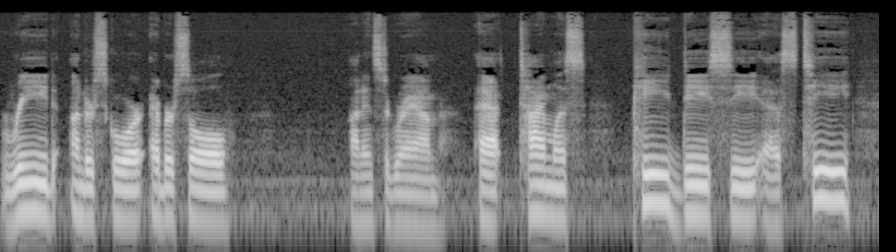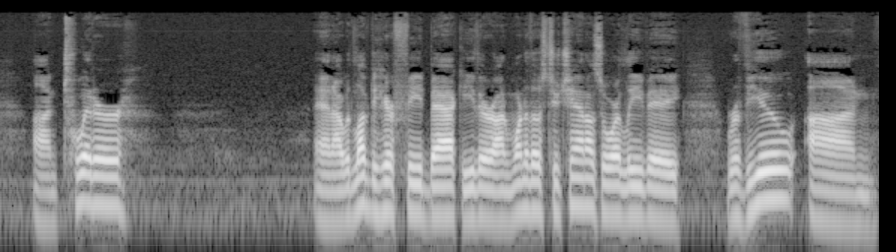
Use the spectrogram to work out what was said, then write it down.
read underscore Ebersole on Instagram, at timeless PDCST on Twitter. And I would love to hear feedback either on one of those two channels or leave a review on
